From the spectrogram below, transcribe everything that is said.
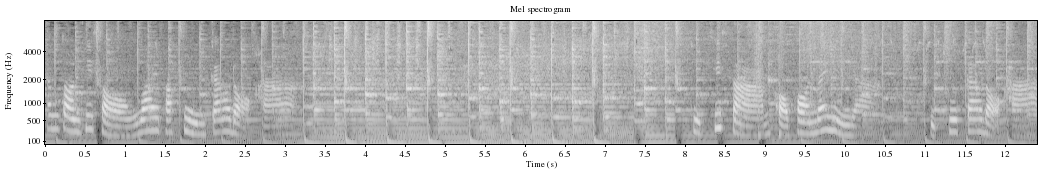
ขั้นตอนที่ 2 ไหว้พระภูมิ 9 ดอกค่ะ จุดที่ 3 ขอพรได้หนึ่งอย่าง จุดธูป9ดอกค่ะ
